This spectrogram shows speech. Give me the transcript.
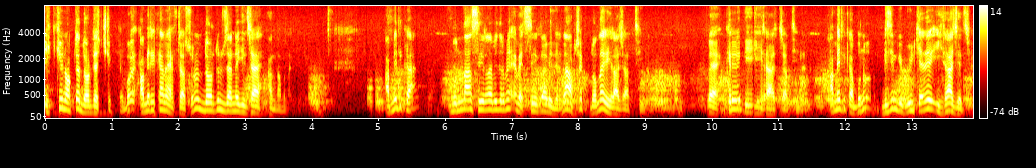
2.4'e çıktı. Bu Amerikan enflasyonun 4'ün üzerine gideceği anlamına geliyor. Amerika bundan sıyrılabilir mi? Evet sıyrılabilir. Ne yapacak? Dolar ihracatıyla ve kredi ihracatıyla. Amerika bunu bizim gibi ülkelere ihraç edecek.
